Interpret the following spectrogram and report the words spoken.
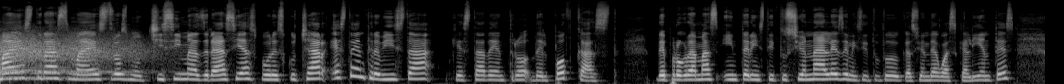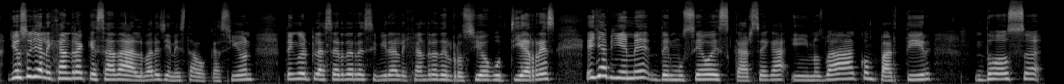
Maestras, maestros, muchísimas gracias por escuchar esta entrevista que está dentro del podcast de programas interinstitucionales del Instituto de Educación de Aguascalientes. Yo soy Alejandra Quesada Álvarez y en esta ocasión tengo el placer de recibir a Alejandra del Rocío Gutiérrez. Ella viene del Museo Escárcega y nos va a compartir dos eh,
